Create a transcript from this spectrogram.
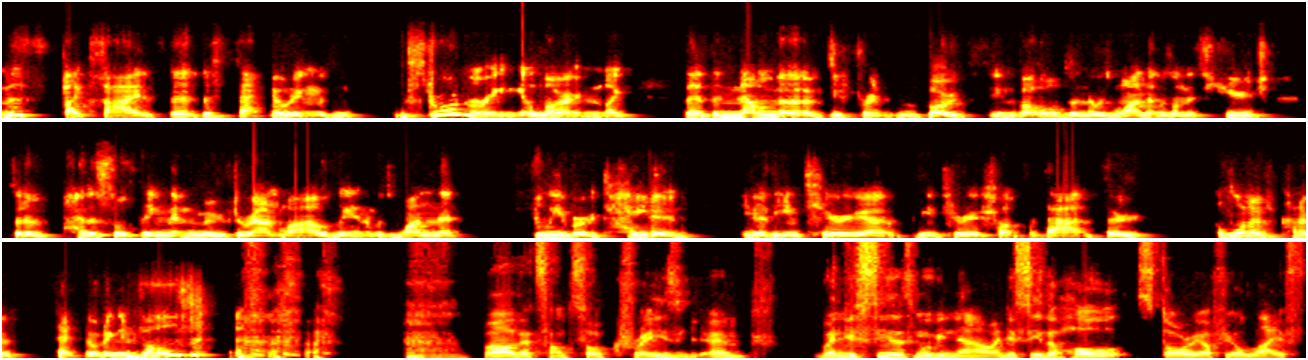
this like size, the the set building was extraordinary alone. Like the the number of different boats involved, and there was one that was on this huge sort of pedestal thing that moved around wildly, and there was one that fully rotated. You know, the interior the interior shots of that. So a lot of kind of set building involved. wow, that sounds so crazy. And when you see this movie now and you see the whole story of your life,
